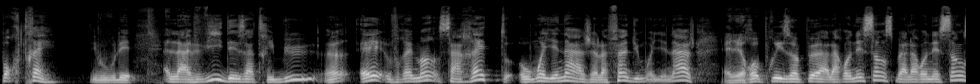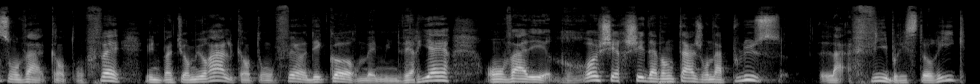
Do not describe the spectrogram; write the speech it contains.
portrait si vous voulez. La vie des attributs hein, est vraiment s'arrête au Moyen Âge, à la fin du Moyen Âge. Elle est reprise un peu à la Renaissance, mais à la Renaissance, on va quand on fait une peinture murale, quand on fait un décor, même une verrière, on va aller rechercher davantage. On a plus la fibre historique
